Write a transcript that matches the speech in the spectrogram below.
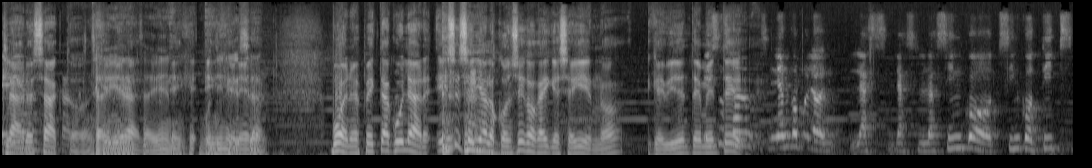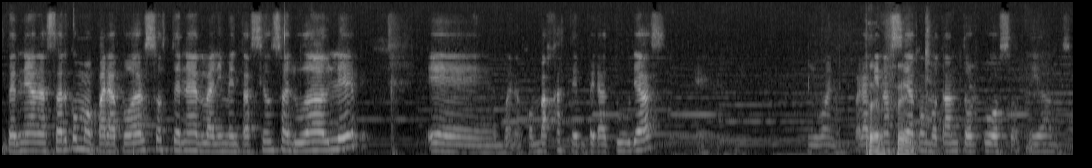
claro, exacto. En general. está bien. En, general. Bueno, espectacular. Esos serían los consejos que hay que seguir, ¿no? Que evidentemente. serían como las, las, cinco, cinco tips vendrían a ser como para poder sostener la alimentación saludable, eh, bueno, con bajas temperaturas y bueno, para que no sea como tan tortuoso, digamos.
